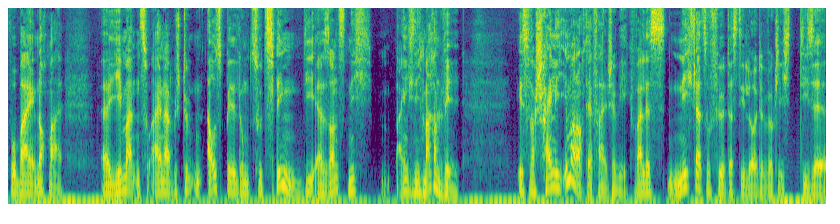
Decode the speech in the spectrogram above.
wobei, nochmal, äh, jemanden zu einer bestimmten Ausbildung zu zwingen, die er sonst nicht, eigentlich nicht machen will, ist wahrscheinlich immer noch der falsche Weg, weil es nicht dazu führt, dass die Leute wirklich diese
